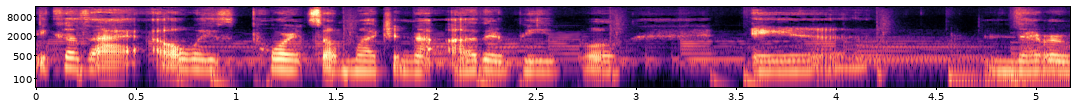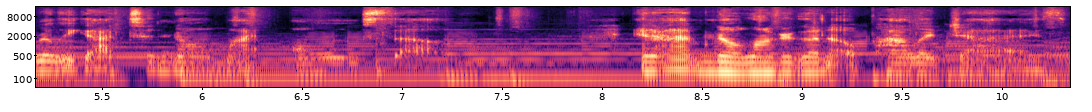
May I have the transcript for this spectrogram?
because I always poured so much into other people and never really got to know my own self. And I'm no longer going to apologize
